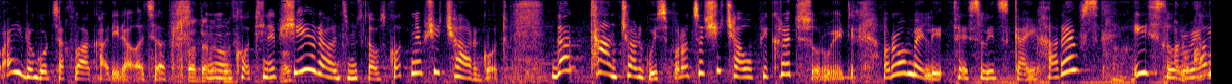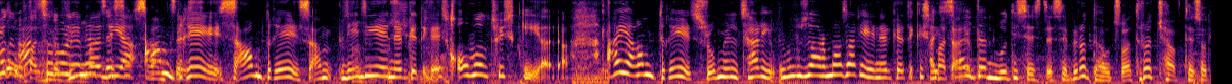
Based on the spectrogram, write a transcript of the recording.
აი როგორც ახლა აქ არის რაღაცა ქოთნებში, რაღაც მსგავს ქოთნებში ჩარგოთ. და თან ჩარგვის პროცესში ჩაუფიქრეთ სურვილი. რომელი თესლიც გაიხარებს, ის სურვილი ასრულებადია ამ დღეს, ამ დღეს, ამ დიდი ენერგეტიკა ეს ყოველთვის კი არა. აი ამ დღეს, რომელიც არის უზარმაზარი ენერგეტიკის მატარებელი. აი საიდან მოდის ეს წესები, რომ დავწვათ, რომ ჩავთესოთ?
